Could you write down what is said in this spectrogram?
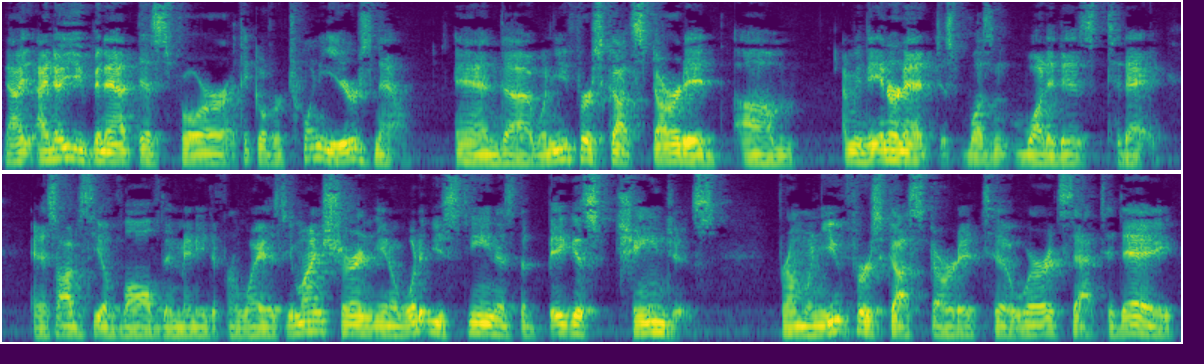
Now, I know you've been at this for, I think, over 20 years now. And uh, when you first got started, um, I mean, the internet just wasn't what it is today. And it's obviously evolved in many different ways. Do you mind sharing, you know, what have you seen as the biggest changes from when you first got started to where it's at today?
